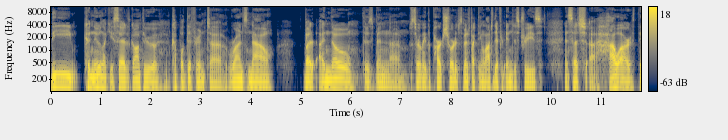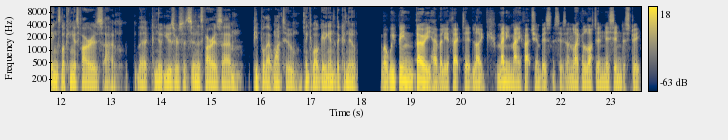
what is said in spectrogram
The Canute, like you said, has gone through a, couple different uh, runs now, but I know there's been uh, certainly the part shortage has been affecting lots of different industries and such. Uh, how are things looking as far as uh, the Canute users and as far as um, people that want to think about getting into the Canute? Well, we've been very heavily affected, like many manufacturing businesses, and like a lot in this industry.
